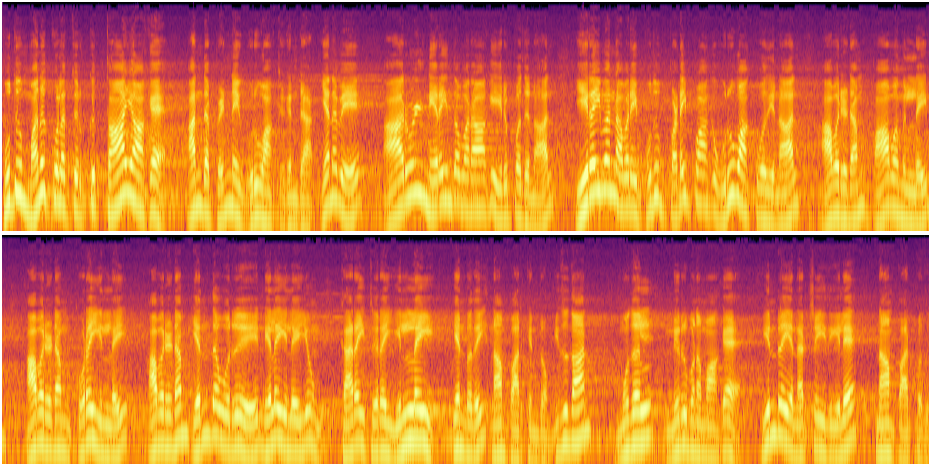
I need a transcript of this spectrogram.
புது மனுக்குலத்திற்கு தாயாக அந்த பெண்ணை உருவாக்குகின்றார். எனவே அருள் நிறைந்தவராக இருப்பதனால் இறைவன் அவரை புது படைப்பாக உருவாக்குவதனால் அவரிடம் பாவமில்லை அவரிடம் குறை இல்லை அவரிடம் எந்த ஒரு நிலையிலேயும் கரை திரை இல்லை என்பதை நாம் பார்க்கின்றோம். இதுதான் முதல் நிறுவனமாக இன்றைய நற்செய்தியிலே நாம் பார்ப்பது.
